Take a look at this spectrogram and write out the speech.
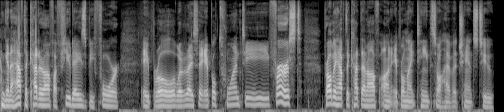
I'm going to have to cut it off a few days before April, what did I say, April 21st. Probably have to cut that off on April 19th, so I'll have a chance to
